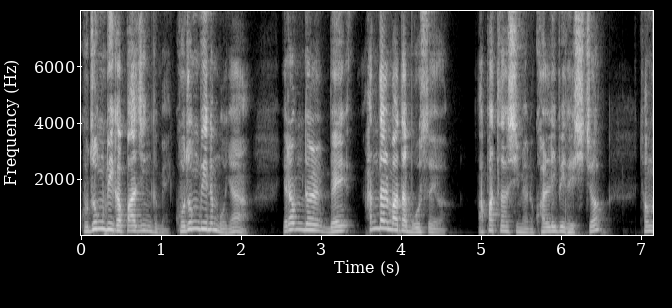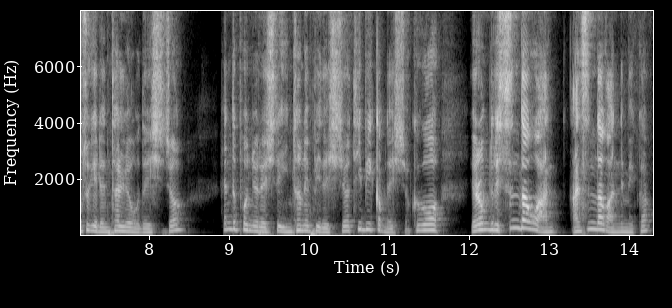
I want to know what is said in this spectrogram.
고정비가 빠진 금액. 고정비는 뭐냐? 여러분들 매, 한 달마다 뭐 써요? 아파트 사시면 관리비 내시죠? 정수기 렌탈료 내시죠? 핸드폰료 내시죠? 인터넷비 내시죠? TV 값 내시죠? 그거 여러분들이 쓴다고 안, 안 쓴다고 안 냅니까?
